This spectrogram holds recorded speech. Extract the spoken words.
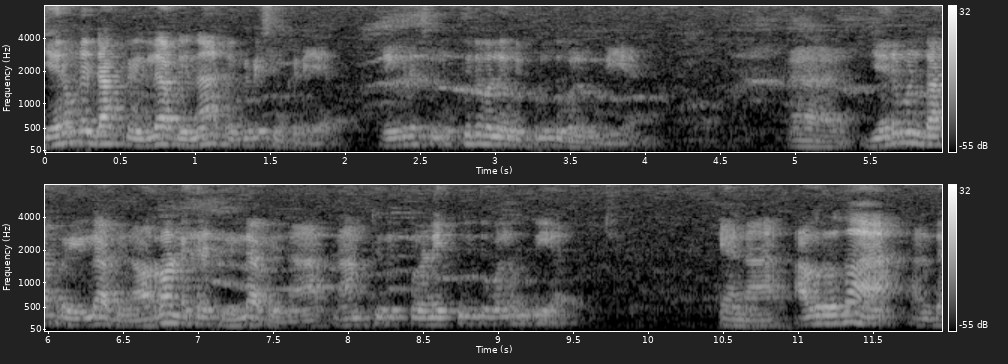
ஜெர்மனி டாக்டர் இல்லை அப்படின்னா வெங்கடேசன் கிடையாது. வெங்கடேசன் திருவள்ளுவரை புரிந்து கொள்ள முடியாது. ஜெர்மன் டாக்டர் இல்லை அப்படின்னா அருணா கேரக்டர் இல்லை அப்படின்னா நாம் திருக்குறளை புரிந்து கொள்ள முடியாது. ஏன்னா அவர் தான் அந்த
